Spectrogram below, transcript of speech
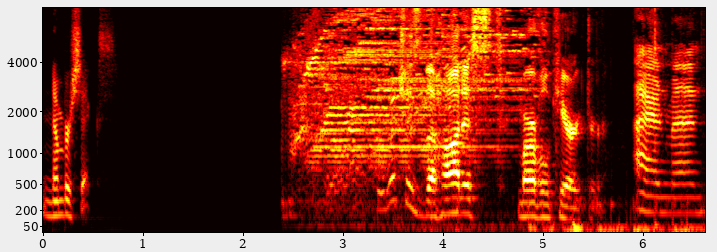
number 6. So which is the hottest Marvel character? Iron Man.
